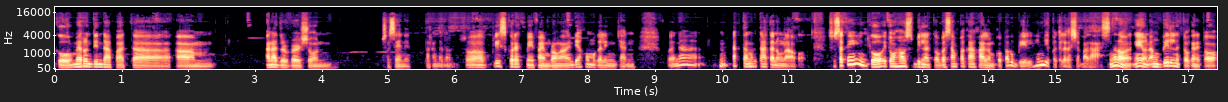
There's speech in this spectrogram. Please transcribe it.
ko, meron din dapat ah, um, another version sa Senate. Parang ganun. So, please correct me if I'm wrong. ah. Hindi ako magaling dyan. Pero na, nagta- nagtatanong na ako. So, sa tingin ko, itong House Bill na to, basta ang pagkakalam ko, pag bill, hindi pa talaga siya batas. Ngayon, ngayon ang bill na to, ganito.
